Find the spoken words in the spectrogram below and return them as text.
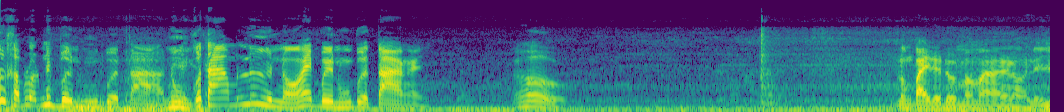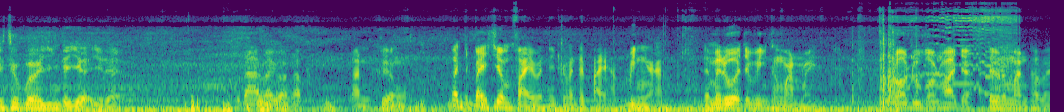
อขับรถไม่เปิดหูเปิดตา หนูก็ตามมันลื่นเนาะให้เปิดหูเปิดตาไงโอ้โหลงไปเดี๋ยวโดนมาม่าแน่นอนเลยยูทูบเบอร์ยิ่งจะเยอะอยู่ด้วยสตาร์ทไว้ก่อนครับปั่นเครื่อง ก็จะไปเชื่อมไฟวันนี้ก็ไม่ได้ไปครับ วิ่งงานแต่ไม่รู้ว่าจะวิ่งทั้งวันไหม รอดูก่อนว่าจะเติมน้ำมันเท่าไหร่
